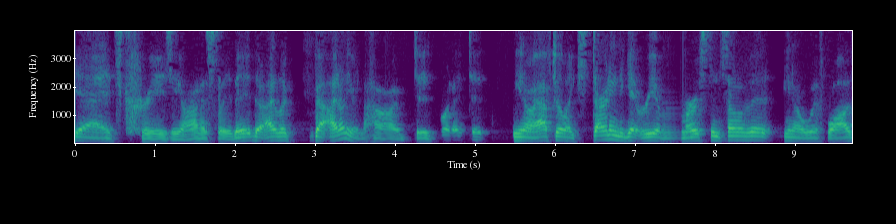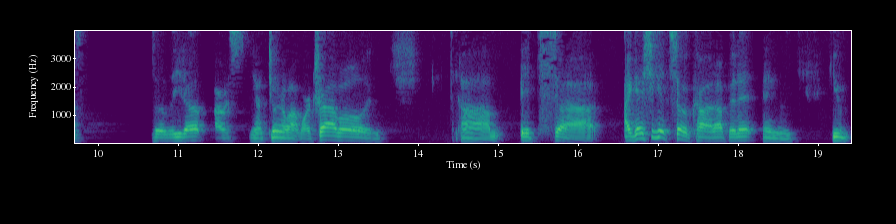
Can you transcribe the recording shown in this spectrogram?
yeah, it's crazy. Honestly, they, they, I look back. I don't even know how I did what I did. You know, after like starting to get re-immersed in some of it, you know, with Waz the lead up, I was you know doing a lot more travel, and um, it's uh, I guess you get so caught up in it, and you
